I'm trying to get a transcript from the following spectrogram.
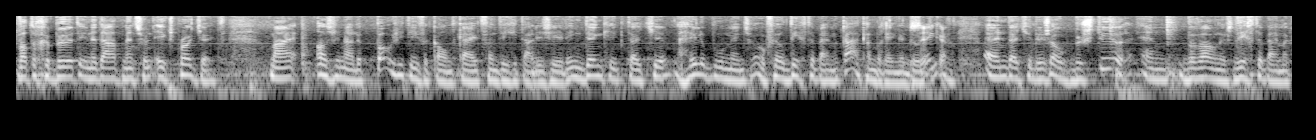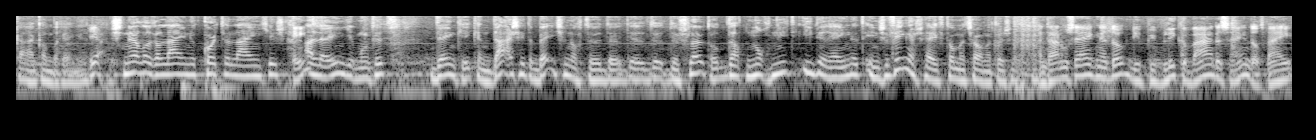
wat er gebeurt inderdaad met zo'n X-project. Maar als je naar de positieve kant kijkt van digitalisering, denk ik dat je een heleboel mensen ook veel dichter bij elkaar kan brengen. door- Zeker. En dat je dus ook bestuur en bewoners dichter bij elkaar kan brengen. Ja. Snellere lijnen, korte lijntjes. Eens. Alleen je moet het, denk ik, en daar zit een beetje nog de, de, de, de, de sleutel, dat nog niet iedereen het in zijn vingers heeft, om het zo maar En daarom zei ik net ook, die publieke waarden zijn dat wij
